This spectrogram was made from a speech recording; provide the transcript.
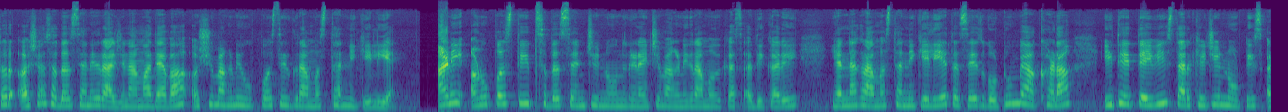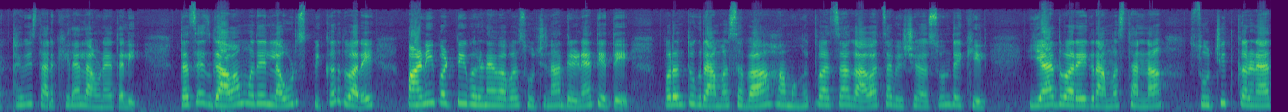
तर अशा सदस्यांनी राजीनामा द्यावा अशी मागणी उपस्थित ग्रामस्थांनी केली आहे. आणि अनुपस्थित सदस्यांची नोंद घेण्याची मागणी ग्रामविकास अधिकारी यांना ग्रामस्थांनी केली आहे. तसेच गोठुंबे आखाडा इथे तेवीस तारखेची नोटीस अठ्ठावीस तारखेला लावण्यात आली. तसेच गावामध्ये लाऊड स्पीकरद्वारे पाणीपट्टी भरण्याबाबत सूचना देण्यात येते. परंतु ग्रामसभा हा महत्त्वाचा गावाचा विषय असून देखील याद्वारे ग्रामस्थांना सूचित करण्यात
